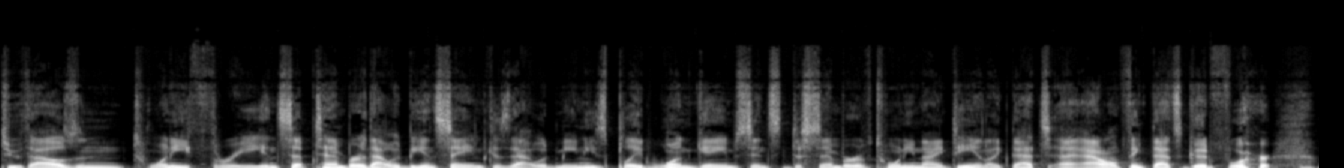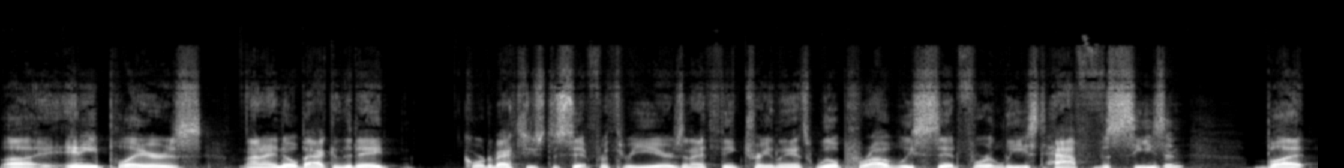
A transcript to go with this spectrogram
2023 in September, that would be insane because that would mean he's played one game since December of 2019. Like that's, I don't think that's good for uh, any players. And I know back in the day, quarterbacks used to sit for three years, and I think Trey Lance will probably sit for at least half of a season. But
